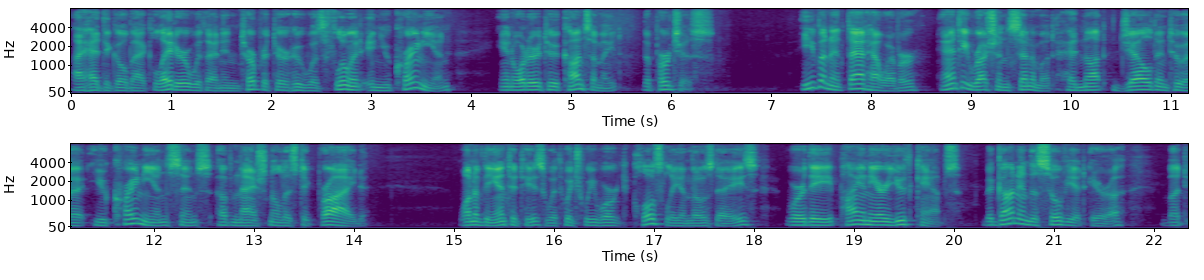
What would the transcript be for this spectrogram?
I had to go back later with an interpreter who was fluent in Ukrainian in order to consummate the purchase. Even at that, however, anti Russian sentiment had not gelled into a Ukrainian sense of nationalistic pride. One of the entities with which we worked closely in those days were the pioneer youth camps, begun in the Soviet era but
